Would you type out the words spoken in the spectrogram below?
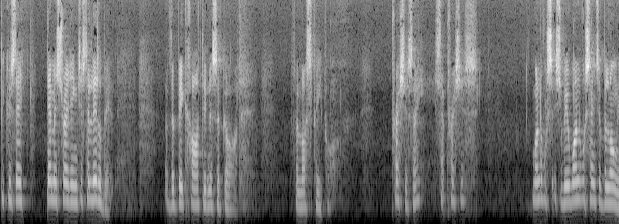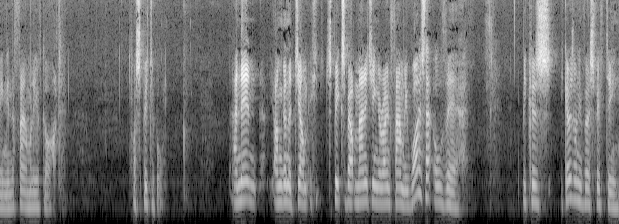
because they're demonstrating just a little bit of the big heartedness of God for lost people. Precious, eh? Is that precious? Wonderful, it should be a wonderful sense of belonging in the family of God. Hospitable. And then I'm going to jump. He speaks about managing your own family. Why is that all there? Because he goes on in verse 15.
